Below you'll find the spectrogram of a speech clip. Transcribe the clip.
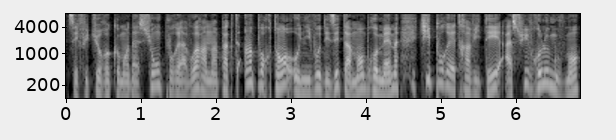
Ces futures recommandations pourraient avoir un impact important au niveau des États membres eux-mêmes qui pourraient être invités à suivre le mouvement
